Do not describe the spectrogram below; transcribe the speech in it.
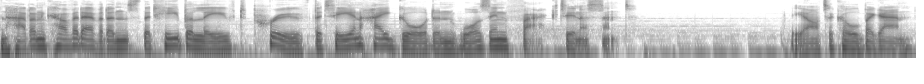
and had uncovered evidence that he believed proved that Ian Hay Gordon was in fact innocent. The article began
